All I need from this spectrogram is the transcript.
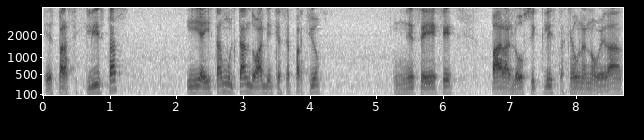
es para ciclistas, y ahí están multando a alguien que se parqueó en ese eje para los ciclistas, que es una novedad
